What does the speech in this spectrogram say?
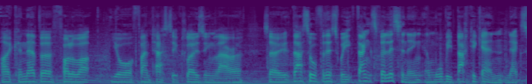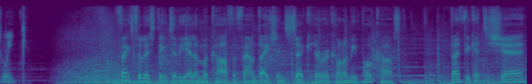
I can never follow up your fantastic closing, Lara. So that's all for this week. Thanks for listening, and we'll be back again next week. Thanks for listening to the Ellen MacArthur Foundation Circular Economy podcast. Don't forget to share,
